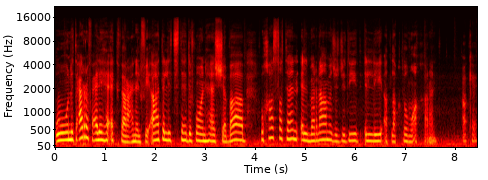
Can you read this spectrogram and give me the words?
ونتعرف عليها أكثر عن الفئات اللي تستهدفونها الشباب وخاصة البرنامج الجديد اللي أطلقتوه مؤخرا. okay.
